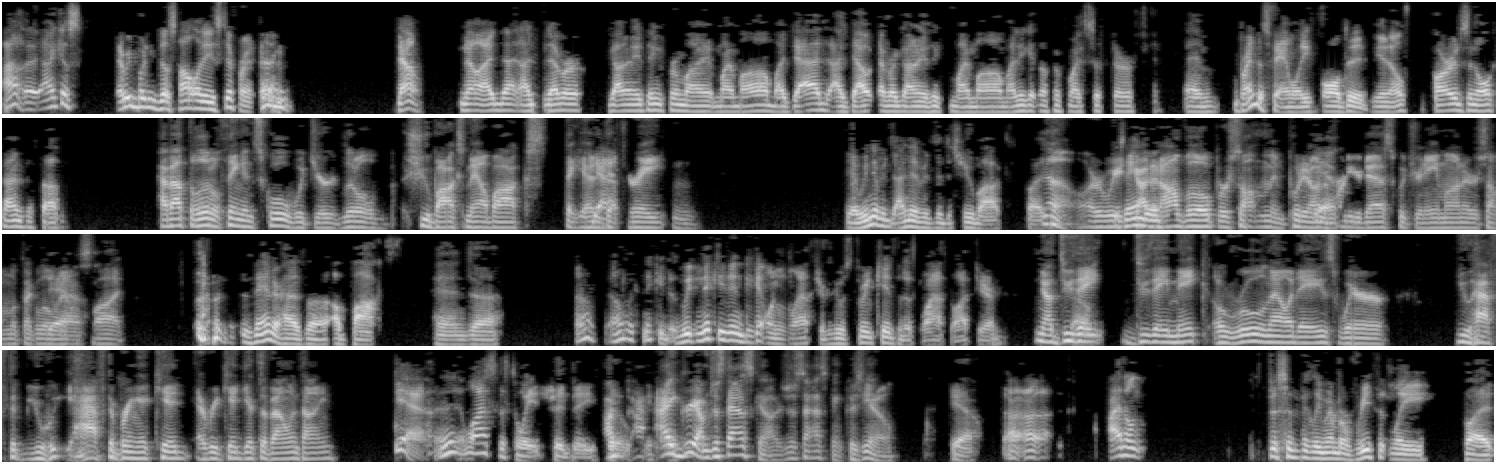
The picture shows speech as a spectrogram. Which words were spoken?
I, I guess everybody does holidays different. no, no, I, I never got anything from my, my mom. My dad, I doubt ever got anything from my mom. I didn't get nothing from my sister and Brenda's family all did, you know, cards and all kinds of stuff. How about the little thing in school with your little shoebox mailbox that you had Yeah. to decorate? And Yeah, we never, I never did the shoebox, but no, or we Xander- got an envelope or something and put it on the front of your desk with your name on it or something. Looked like a little Yeah. mail slot. Xander has a, a box and, uh, I don't, I don't think Nikki does. We, Nikki didn't get one last year because there was three kids in his class last year. Now, do Yeah. they do they make a rule nowadays where you have to you have to bring a kid? Every kid gets a Valentine. Yeah, well, that's just the way it should be. I, too, I, I agree. I'm just asking. I was just asking because you know. Yeah. Uh, Uh, I don't specifically remember recently, but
